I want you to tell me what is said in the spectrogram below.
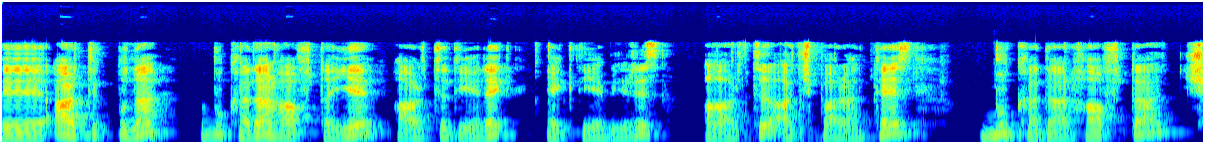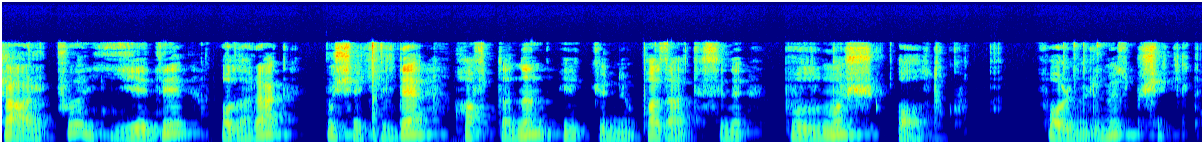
Ee, artık buna bu kadar haftayı artı diyerek ekleyebiliriz artı aç parantez bu kadar hafta çarpı 7 olarak bu şekilde haftanın ilk gününün pazartesini bulmuş olduk. Formülümüz bu şekilde.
